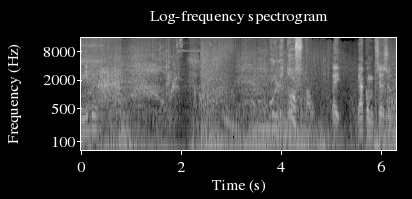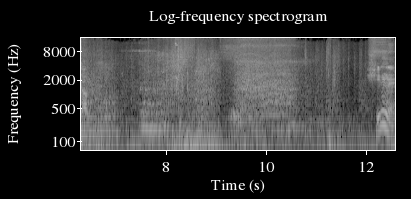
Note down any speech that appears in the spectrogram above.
Niby... Ole dostał! Ej, jak on przeżył to? Silny!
